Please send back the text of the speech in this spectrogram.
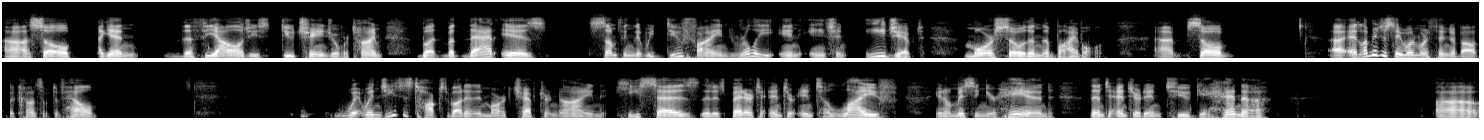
Uh, so again, the theologies do change over time, but but that is something that we do find really in ancient Egypt more so than the Bible. Um, so uh, and let me just say one more thing about the concept of hell. When Jesus talks about it in Mark chapter 9, he says that it's better to enter into life, you know, missing your hand, than to enter into Gehenna, uh,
